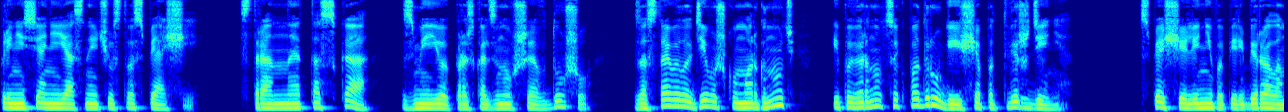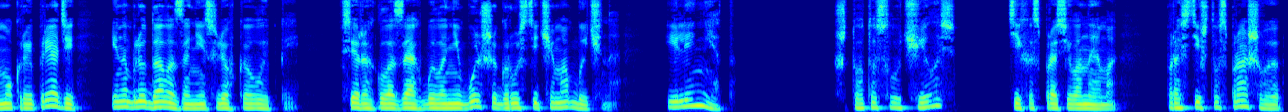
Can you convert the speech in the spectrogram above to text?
принеся неясные чувства спящей. Странная тоска, змеей проскользнувшая в душу, заставила девушку моргнуть и повернуться к подруге, ища подтверждения. Спящая лениво перебирала мокрые пряди и наблюдала за ней с легкой улыбкой. В серых глазах было не больше грусти, чем обычно. Или нет? «Что-то случилось?» — тихо спросила Немо. «Прости, что спрашиваю.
